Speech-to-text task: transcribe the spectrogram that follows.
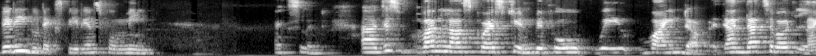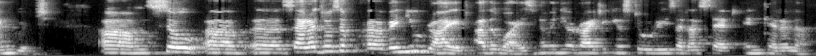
very good experience for me. Excellent. Just one last question before we wind up and that's about language. Um, so, uh, uh, Sarah Joseph, uh, when you write, otherwise, you know, when you're writing your stories that are set in Kerala,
